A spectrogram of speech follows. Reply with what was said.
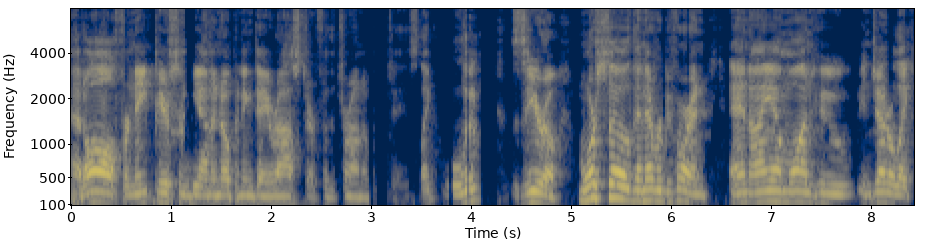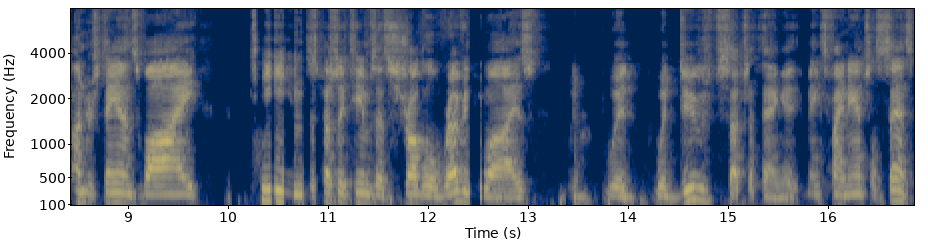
at all for Nate Pearson to be on an opening day roster for the Toronto Blue Jays. Like zero, more so than ever before. And and I am one who, in general, like understands why teams, especially teams that struggle revenue wise, would would would do such a thing. It makes financial sense.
